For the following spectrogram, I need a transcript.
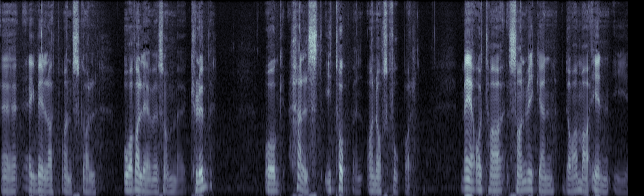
eh, jeg vil at Brann skal overleve som klubb, og helst i toppen av norsk fotball. Med å ta Sandviken damer inn i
